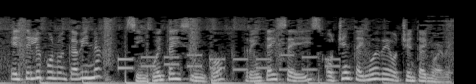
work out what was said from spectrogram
El teléfono en cabina 55 36 89 89.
